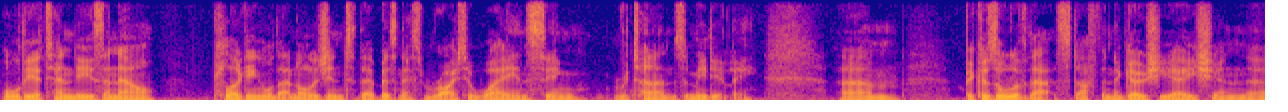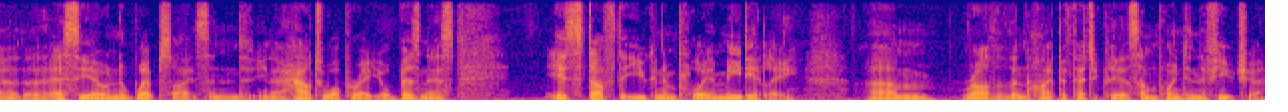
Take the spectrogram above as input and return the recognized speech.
all the attendees are now plugging all that knowledge into their business right away and seeing returns immediately. Um, because all of that stuff, the negotiation, uh, the SEO and the websites, and you know how to operate your business, is stuff that you can employ immediately, um, rather than hypothetically at some point in the future.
